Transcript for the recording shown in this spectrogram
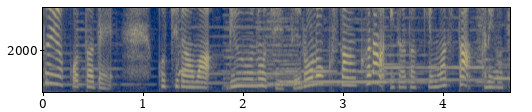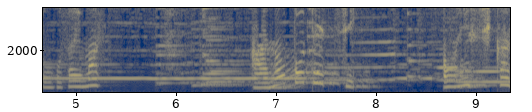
ということで、こちらは、龍の字06さんからいただきました。ありがとうございます。あのポテチ、美味しかっ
